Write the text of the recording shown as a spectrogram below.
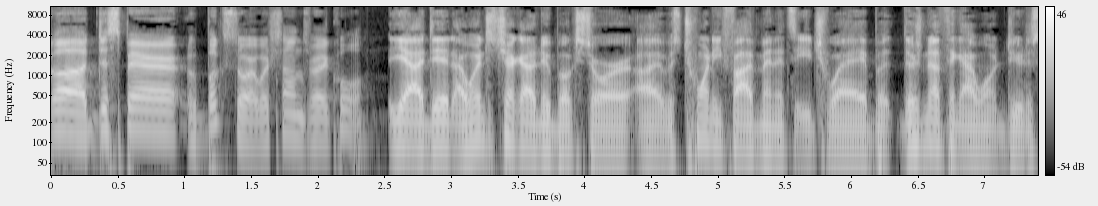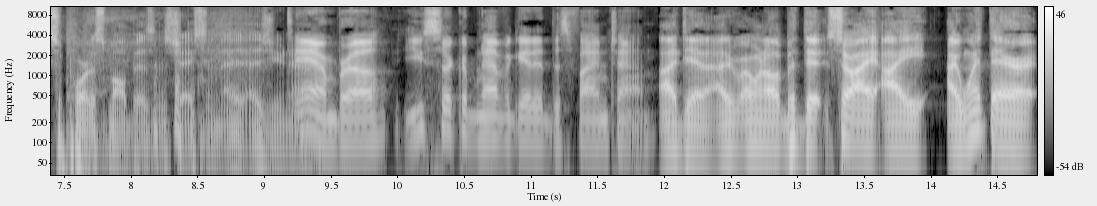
Uh, Despair bookstore, which sounds very cool. yeah i did i went to check out a new bookstore uh, it was 25 minutes each way but there's nothing i won't do to support a small business jason as you know Damn, bro, you circumnavigated this fine town. I did. I, I went all, but the, so I, I, I went there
